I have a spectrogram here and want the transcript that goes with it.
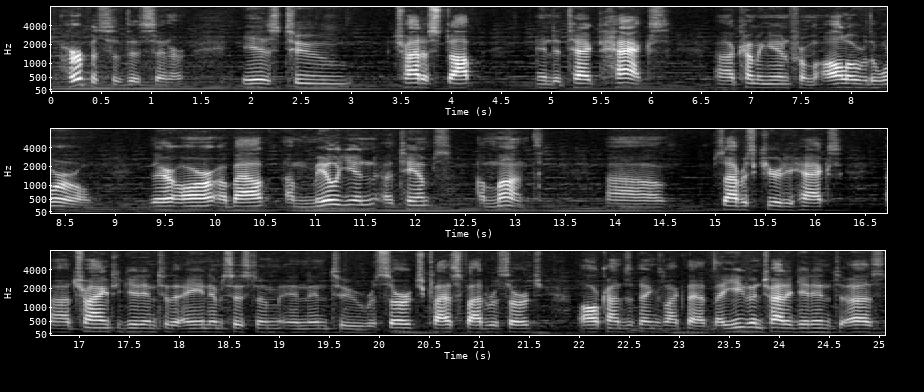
purpose of this center is to try to stop and detect hacks uh, coming in from all over the world. There are about a million attempts a month, uh, cybersecurity hacks, uh, trying to get into the A&M system and into research, classified research, all kinds of things like that. They even try to get into us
